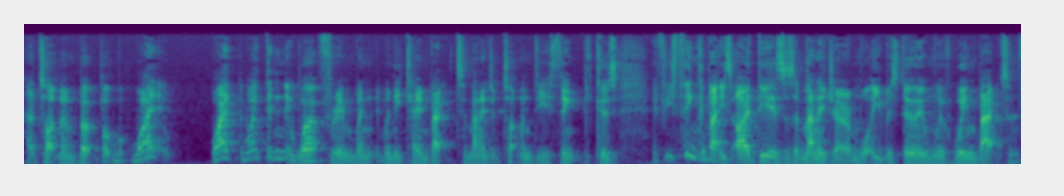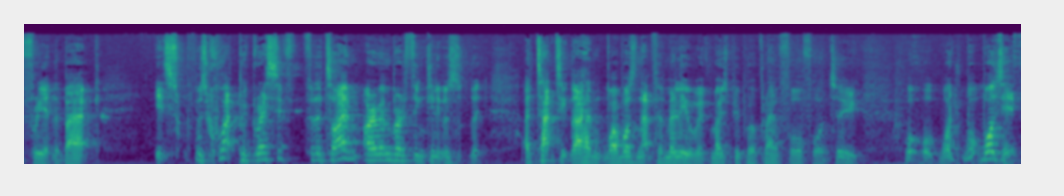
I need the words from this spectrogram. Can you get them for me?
at Tottenham. But but why? Why, why didn't it work for him when, when he came back to manage at Tottenham, do you think? Because if you think about his ideas as a manager and what he was doing with wing backs and free at the back, it was quite progressive for the time. I remember thinking it was a tactic that I hadn't, well, I wasn't that familiar with. Most people were playing 4 4 2. What, what, what was it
